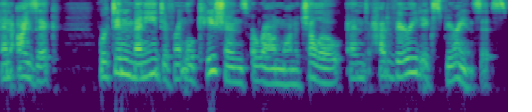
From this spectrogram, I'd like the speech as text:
and Isaac, worked in many different locations around Monticello, and had varied experiences.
